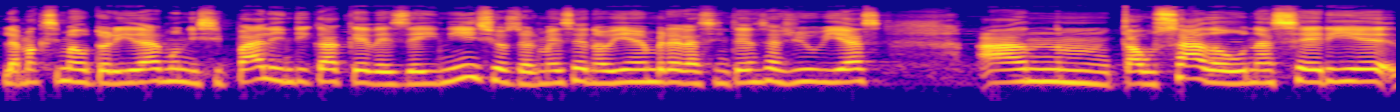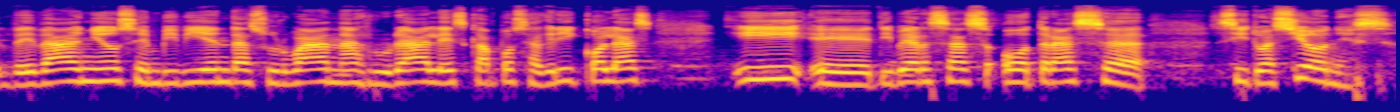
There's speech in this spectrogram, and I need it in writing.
la máxima autoridad municipal indica que desde inicios del mes de noviembre las intensas lluvias han causado una serie de daños en viviendas urbanas, rurales, campos agrícolas y eh, diversas otras eh, situaciones.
